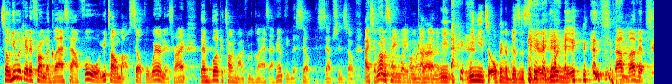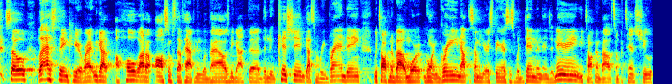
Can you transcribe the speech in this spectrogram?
So you look at it from the glass half full, you're talking about self-awareness, right? That book is talking about it from a glass half empty, the self-deception. So like I said, we're on the same oh wavelength. Oh my God, we, we need to open a business together, you and me. I love it. So last thing here, right? We got a whole lot of awesome stuff happening with Val's. We got the, the new kitchen, we got some rebranding. We're talking about more going green after some of your experiences with Denton and Engineering. You're talking about some potential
